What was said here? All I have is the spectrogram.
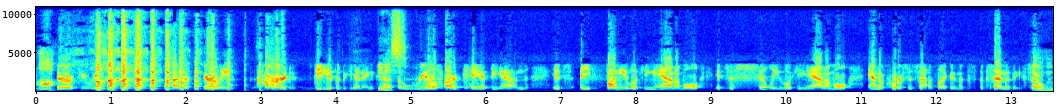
Ah. There are a few reasons. a fairly hard D at the beginning, yes. a real hard K at the end. It's a funny looking animal. It's a silly looking animal, and of course, it sounds like an obscenity. So, mm-hmm.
